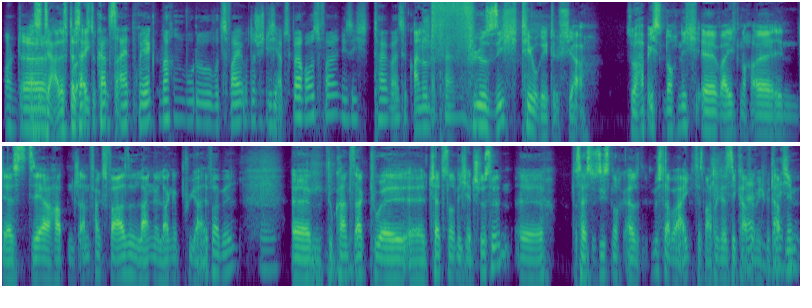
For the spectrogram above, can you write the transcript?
Und äh, das, ja das heißt, du kannst ein Projekt machen, wo du, wo zwei unterschiedliche Apps bei rausfallen, die sich teilweise an und für sich theoretisch ja. So habe ich es noch nicht, äh, weil ich noch äh, in der sehr harten Anfangsphase lange, lange Pre-Alpha bin. Mhm. Ähm, du kannst aktuell äh, Chats noch nicht entschlüsseln, äh, Das heißt, du siehst noch, also müsste aber eigentlich das Matrix SDK für mich mit abnehmen.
